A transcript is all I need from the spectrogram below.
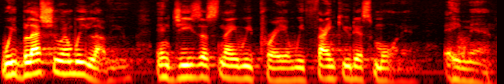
We bless you and we love you. In Jesus' name we pray and we thank you this morning. Amen.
